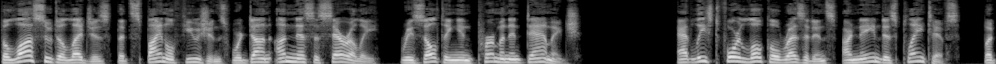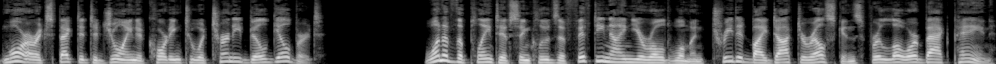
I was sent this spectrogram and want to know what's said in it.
The lawsuit alleges that spinal fusions were done unnecessarily, resulting in permanent damage. At least four local residents are named as plaintiffs, but more are expected to join according to attorney Bill Gilbert. One of the plaintiffs includes a 59 year old woman treated by Dr. Elskens for lower back pain.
